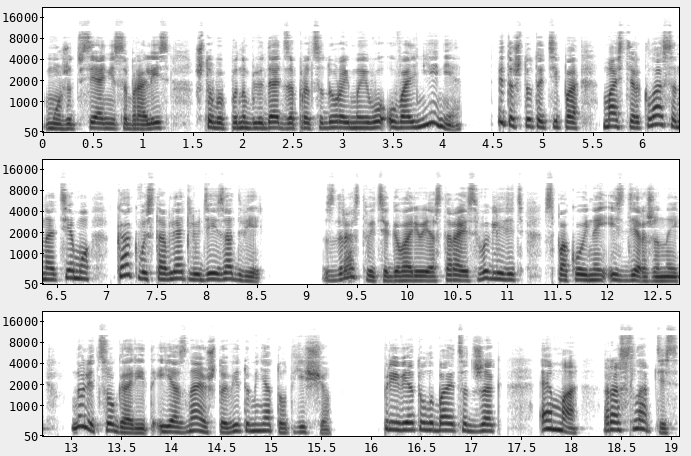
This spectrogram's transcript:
Может, все они собрались, чтобы понаблюдать за процедурой моего увольнения? Это что-то типа мастер-класса на тему «Как выставлять людей за дверь». «Здравствуйте», — говорю я, стараясь выглядеть спокойной и сдержанной, но лицо горит, и я знаю, что вид у меня тот еще. «Привет», — улыбается Джек. «Эмма, расслабьтесь,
